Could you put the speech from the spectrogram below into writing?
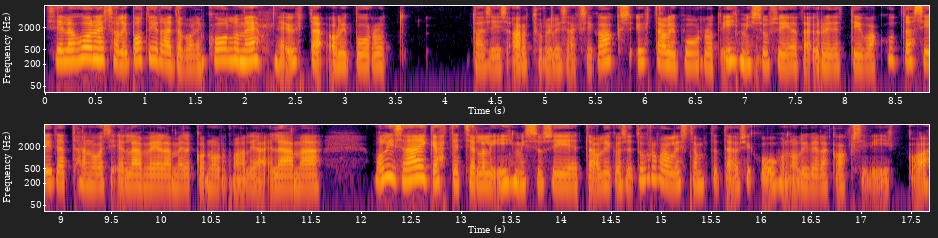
Siellä huoneessa oli potilaita vain kolme, ja yhtä oli purrut, tai siis Arthurin lisäksi kaksi, yhtä oli purrut ihmissusi, jota yritettiin vakuuttaa siitä, että hän voisi elää vielä melko normaalia elämää, Molly säikähti, että siellä oli ihmissusi, että oliko se turvallista, mutta täysikuuhun oli vielä kaksi viikkoa.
